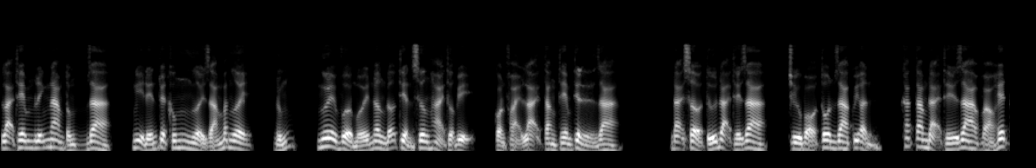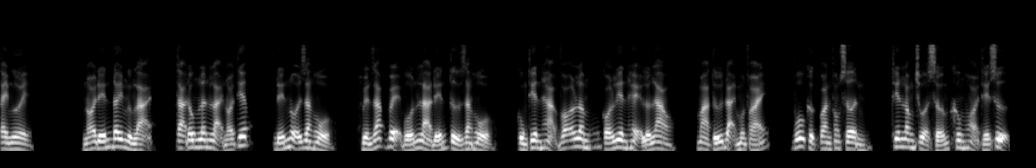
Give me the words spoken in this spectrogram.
lại thêm lĩnh nam tống ra nghĩ đến tuyệt không người dám bắt ngươi, đúng, ngươi vừa mới nâng đỡ tiền xương hải thượng vị, còn phải lại tăng thêm tiền ra đại sở tứ đại thế gia, trừ bỏ tôn gia quy ẩn khắc tam đại thế gia vào hết tay ngươi. Nói đến đây ngừng lại, tạ đông lân lại nói tiếp, đến nội giang hồ, huyền giáp vệ vốn là đến từ giang hồ, cùng thiên hạ võ lâm có liên hệ lớn lao, mà tứ đại môn phái, vô cực quan phong sơn, thiên long chùa sớm không hỏi thế sự,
